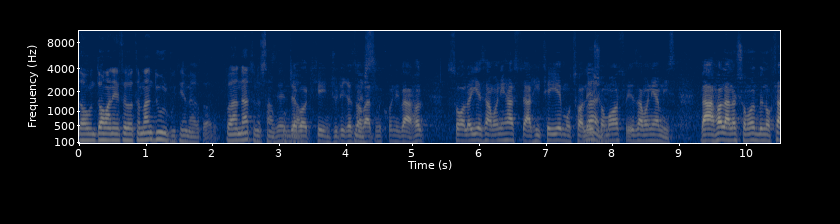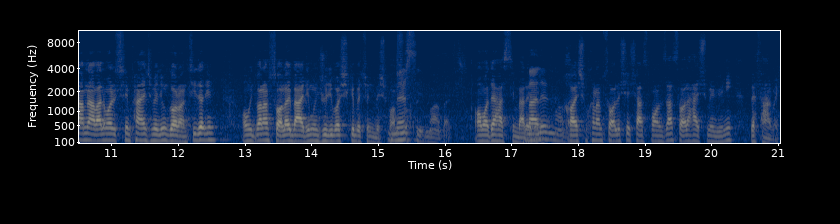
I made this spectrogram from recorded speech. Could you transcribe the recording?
دامن اطلاعات من دور بود یه مقدار و نتونستم زنده باد که اینجوری قضاوت می‌کنید به حال سوالا یه زمانی هست در حیطه مطالعه بله. شماست یه زمانی هم نیست. به هر حال الان شما به نقطه امن اول ما رسیدیم 5 میلیون گارانتی داریم. امیدوارم سوالای بعدیمون جوری باشه که بتونیم بهش پاسخ مرسی محبت آماده هستیم برای بله خواهش می‌کنم سوال 6 از 15 سوال 8 میلیونی بفرمایید.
